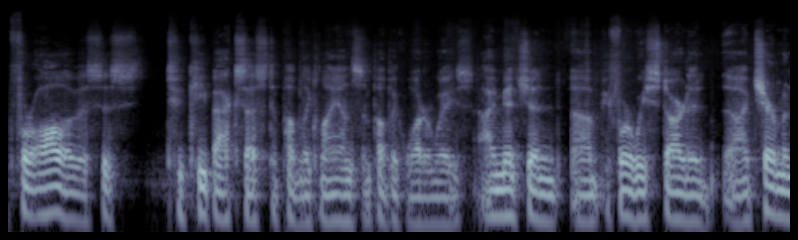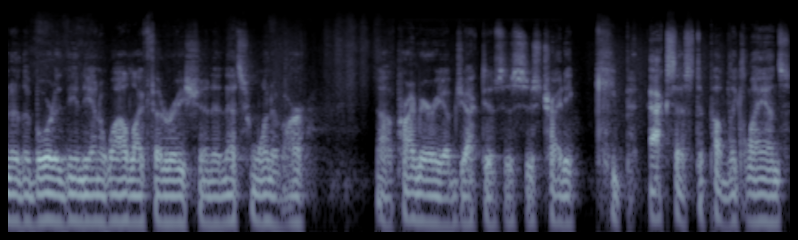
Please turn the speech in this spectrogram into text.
for all of us is to keep access to public lands and public waterways. I mentioned uh, before we started, uh, I'm chairman of the board of the Indiana Wildlife Federation, and that's one of our uh, primary objectives is just try to keep access to public lands.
